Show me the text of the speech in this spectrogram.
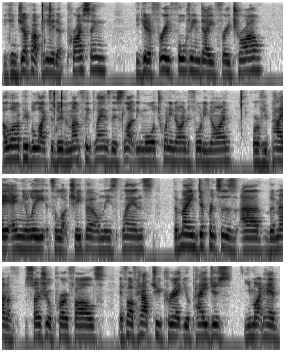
You can jump up here to pricing. You get a free 14 day free trial. A lot of people like to do the monthly plans. They're slightly more, 29 to 49. Or if you pay annually, it's a lot cheaper on these plans. The main differences are the amount of social profiles. If I've helped you create your pages, you might have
